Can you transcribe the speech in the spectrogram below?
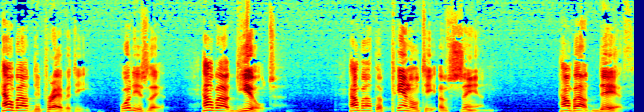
How about depravity? What is that? How about guilt? How about the penalty of sin? How about death?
